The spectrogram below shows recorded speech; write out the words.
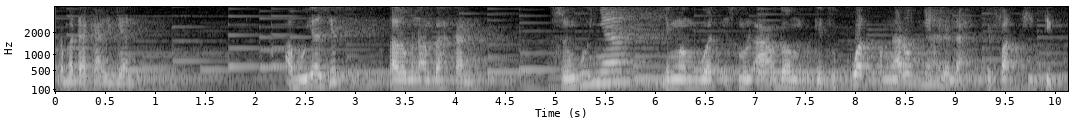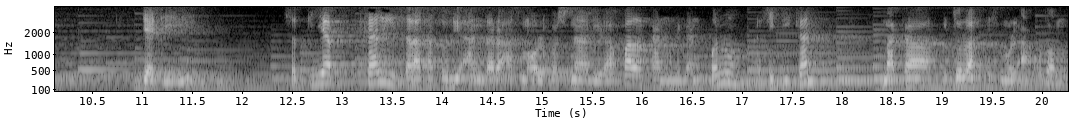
kepada kalian. Abu Yazid lalu menambahkan, sesungguhnya yang membuat Ismul A'zam begitu kuat pengaruhnya adalah sifat sidik. Jadi, setiap kali salah satu di antara Asmaul Husna dirapalkan dengan penuh kesidikan, maka itulah Ismul A'zam.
